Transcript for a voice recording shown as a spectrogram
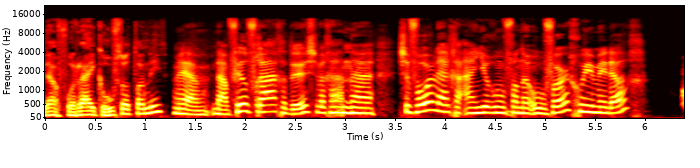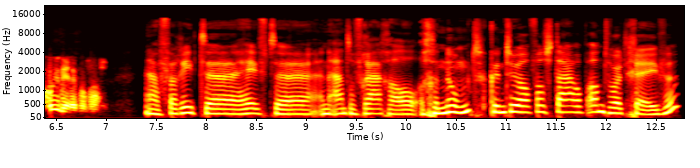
ja, voor rijken hoeft dat dan niet. Ja, nou, veel vragen dus. We gaan ze voorleggen aan Jeroen van den Oever. Goedemiddag. Goedemiddag, mevrouw. Nou, Farid heeft een aantal vragen al genoemd. Kunt u alvast daarop antwoord geven?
